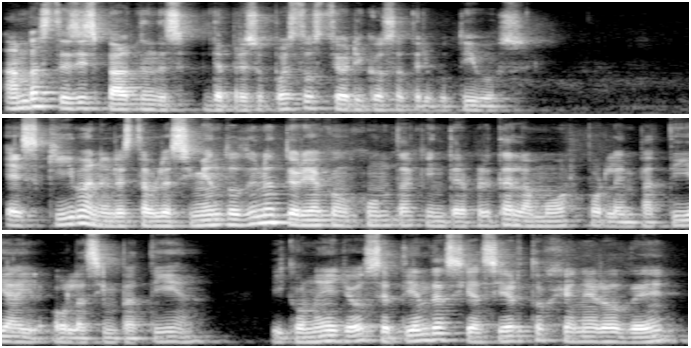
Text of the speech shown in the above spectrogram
Ambas tesis parten de, presupuestos teóricos atributivos, esquivan el establecimiento de una teoría conjunta que interpreta el amor por la empatía o la simpatía, y con ello se tiende hacia cierto género de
